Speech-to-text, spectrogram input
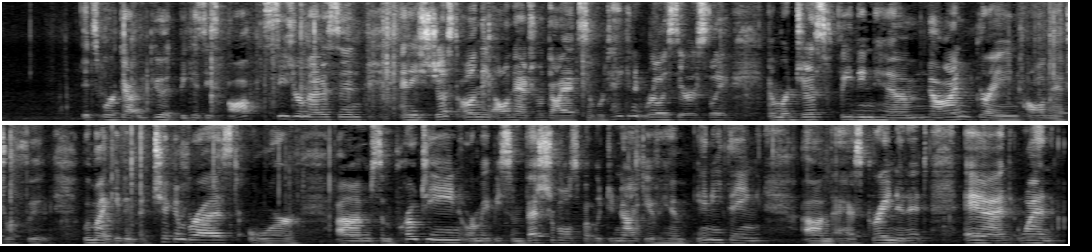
it's worked out good because he's off seizure medicine and he's just on the all natural diet. So we're taking it really seriously and we're just feeding him non grain, all natural food. We might give him a chicken breast or um, some protein or maybe some vegetables, but we do not give him anything um, that has grain in it. And when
